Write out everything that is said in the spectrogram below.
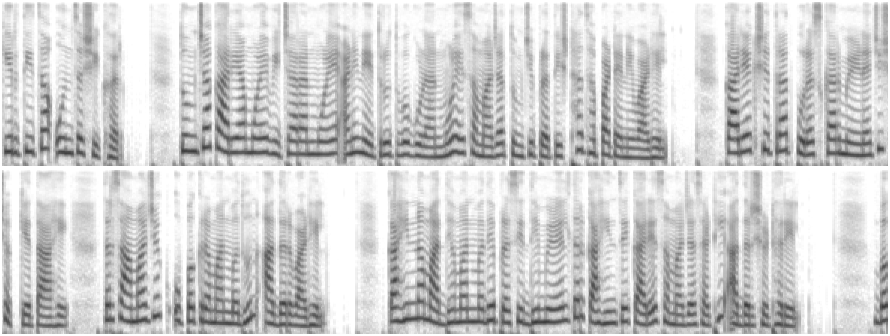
कीर्तीचा उंच शिखर. तुमच्या कार्यामुळे विचारांमुळे आणि नेतृत्व गुणांमुळे समाजात तुमची प्रतिष्ठा झपाट्याने वाढेल. कार्यक्षेत्रात पुरस्कार मिळण्याची शक्यता आहे तर सामाजिक उपक्रमांमधून आदर वाढेल. काहींना माध्यमांमध्ये प्रसिद्धी मिळेल तर काहींचे कार्य समाजासाठी आदर्श ठरेल. बघ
